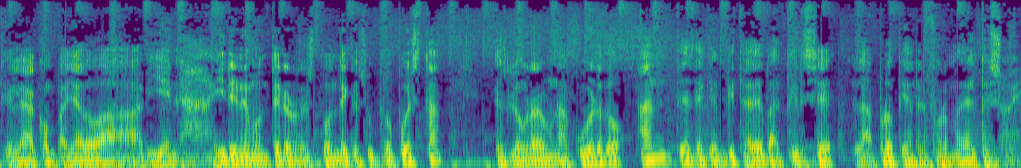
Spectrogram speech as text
que le ha acompañado a Viena. Irene Montero responde que su propuesta es lograr un acuerdo antes de que empiece a debatirse la propia reforma del PSOE.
